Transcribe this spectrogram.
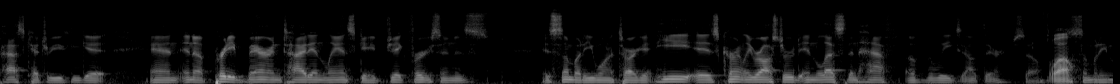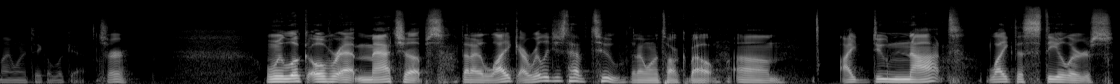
pass catcher you can get. And in a pretty barren tight end landscape, Jake Ferguson is is somebody you want to target. He is currently rostered in less than half of the leagues out there. So Wow. somebody you might want to take a look at. Sure. When we look over at matchups that I like, I really just have two that I want to talk about. Um, I do not like the Steelers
